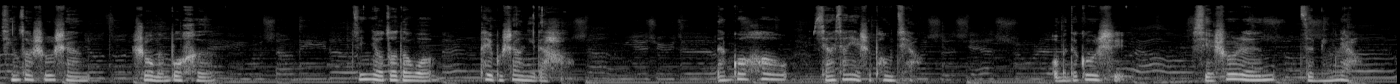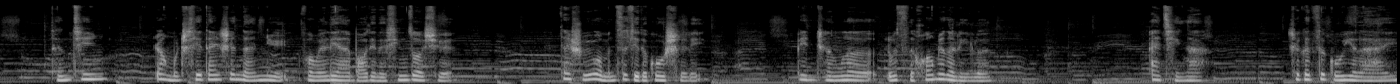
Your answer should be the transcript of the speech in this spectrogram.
星座书上。说我们不合，金牛座的我配不上你的好。难过后想想也是碰巧。我们的故事，写书人怎明了？曾经让我们这些单身男女奉为恋爱宝典的星座学，在属于我们自己的故事里，变成了如此荒谬的理论。爱情啊，这个自古以来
